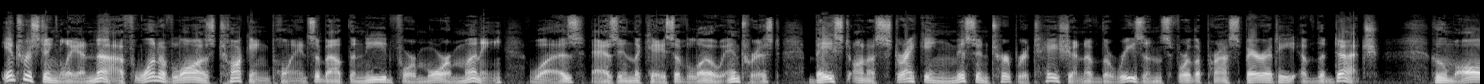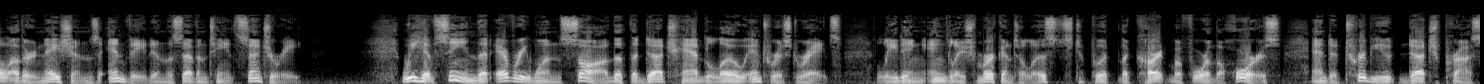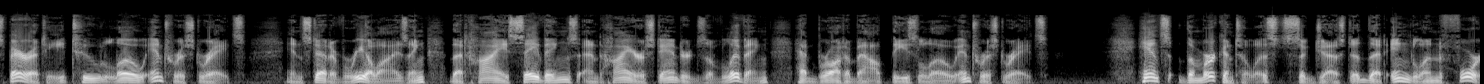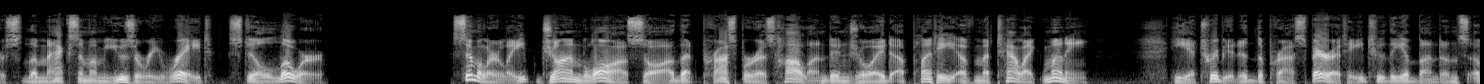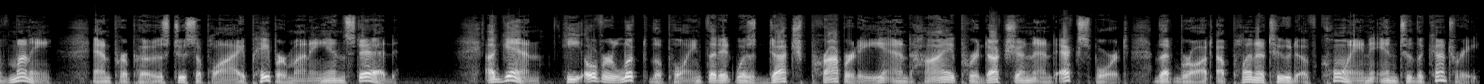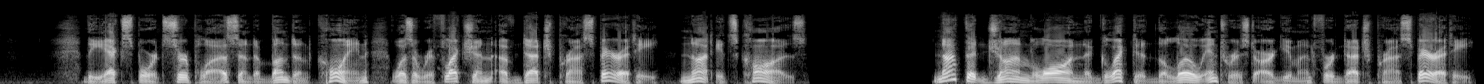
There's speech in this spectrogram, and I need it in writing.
Interestingly enough, one of Law's talking points about the need for more money was, as in the case of low interest, based on a striking misinterpretation of the reasons for the prosperity of the Dutch, whom all other nations envied in the seventeenth century. We have seen that everyone saw that the Dutch had low interest rates, leading English mercantilists to put the cart before the horse and attribute Dutch prosperity to low interest rates, instead of realizing that high savings and higher standards of living had brought about these low interest rates. Hence, the mercantilists suggested that England force the maximum usury rate still lower. Similarly, John Law saw that prosperous Holland enjoyed a plenty of metallic money. He attributed the prosperity to the abundance of money, and proposed to supply paper money instead. Again, he overlooked the point that it was Dutch property and high production and export that brought a plenitude of coin into the country. The export surplus and abundant coin was a reflection of Dutch prosperity, not its cause. Not that John Law neglected the low interest argument for Dutch prosperity,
